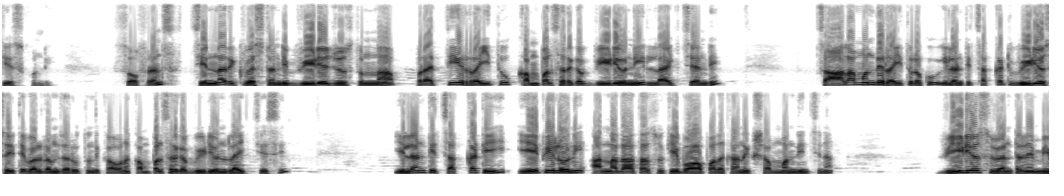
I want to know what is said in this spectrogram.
చేసుకోండి. సో ఫ్రెండ్స్ చిన్న రిక్వెస్ట్ అండి. వీడియో చూస్తున్న ప్రతి రైతు కంపల్సరిగా వీడియోని లైక్ చేయండి. చాలామంది రైతులకు ఇలాంటి చక్కటి వీడియోస్ అయితే వెళ్ళడం జరుగుతుంది. కావున కంపల్సరిగా వీడియోని లైక్ చేసి ఇలాంటి చక్కటి ఏపీలోని అన్నదాత సుఖీభావ పథకానికి సంబంధించిన వీడియోస్ వెంటనే మీ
